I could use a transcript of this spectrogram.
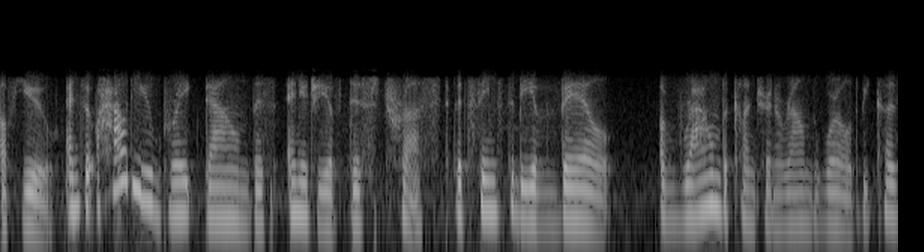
of you. And so, how do you break down this energy of distrust that seems to be a veil around the country and around the world? Because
